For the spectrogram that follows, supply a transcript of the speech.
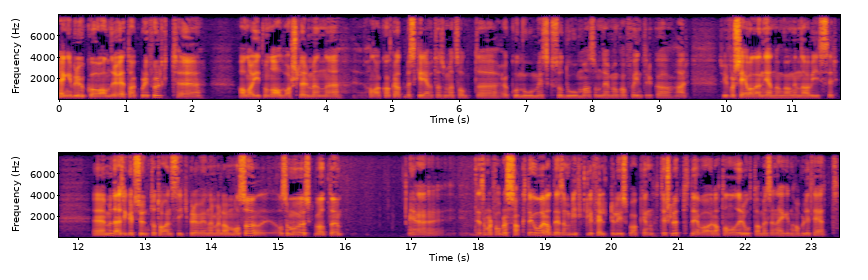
pengebruk og andre vedtak blir fulgt. Han har gitt noen advarsler, men han har ikke akkurat beskrevet det som et sånt økonomisk sodoma som det man kan få inntrykk av her. Så vi får se hva den gjennomgangen da viser. Eh, men det er sikkert sunt å ta en stikkprøve innimellom. Og så må vi huske på at eh, det som i hvert fall ble sagt i går, at det som virkelig felte Lysbakken til slutt, det var at han hadde rota med sin egen habilitet.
